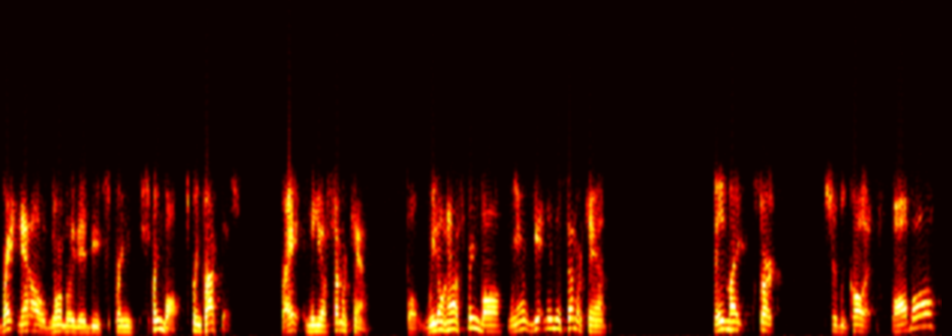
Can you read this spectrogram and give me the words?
Right now, normally they'd be spring spring ball, spring practice, right? And then you have summer camp. Well, we don't have spring ball. We aren't getting into summer camp. They might start, should we call it fall ball,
